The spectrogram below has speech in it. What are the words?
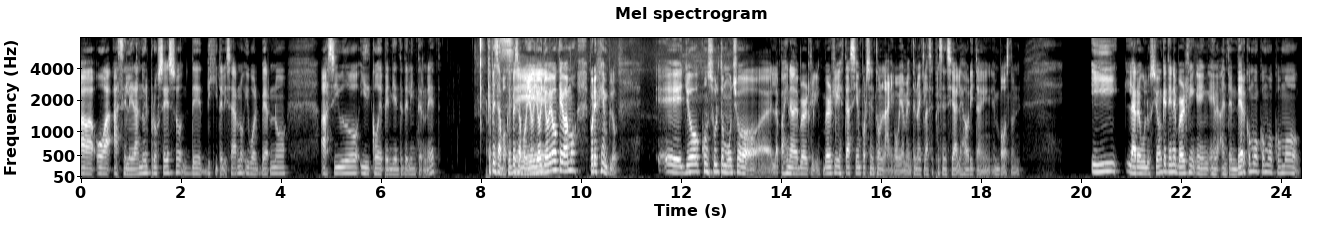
A- ¿O a- acelerando el proceso de digitalizarnos y volvernos asiduos y codependientes del Internet? ¿Qué pensamos? ¿Qué pensamos? Yo, yo, yo Sí. veo que vamos, por ejemplo, eh, yo consulto mucho eh, la página de Berkeley. Berkeley está 100% online, obviamente no hay clases presenciales ahorita en, en Boston. Y la revolución que tiene Berkeley en, en entender cómo, cómo, cómo,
